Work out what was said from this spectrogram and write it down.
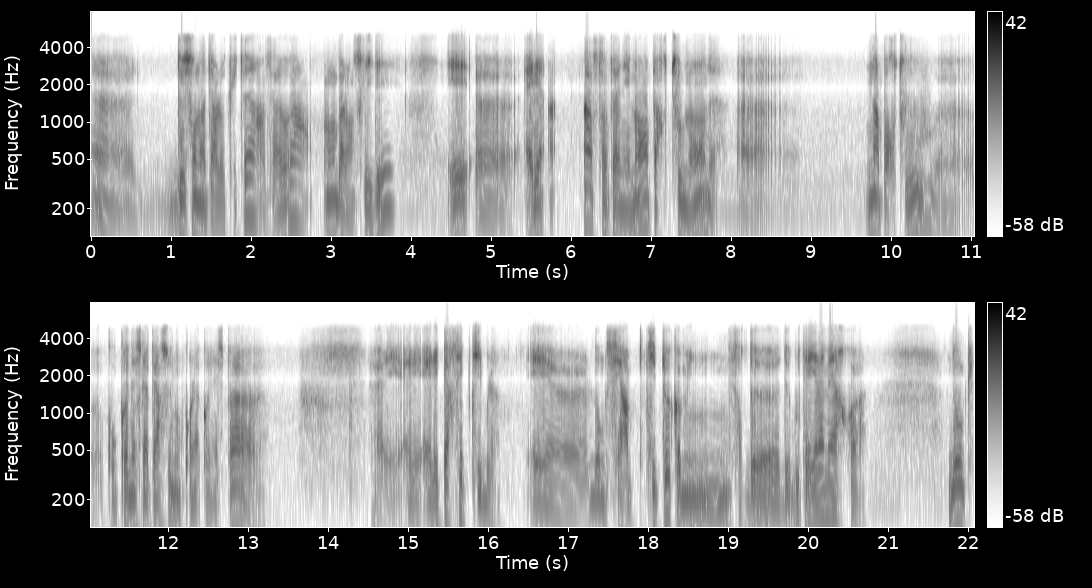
de son interlocuteur, à savoir, on balance l'idée et elle est instantanément par tout le monde, n'importe où, euh, qu'on connaisse la personne ou qu'on la connaisse pas, euh, elle, est, perceptible. Et euh, donc c'est un petit peu comme une, sorte de, de, bouteille à la mer, quoi. Donc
